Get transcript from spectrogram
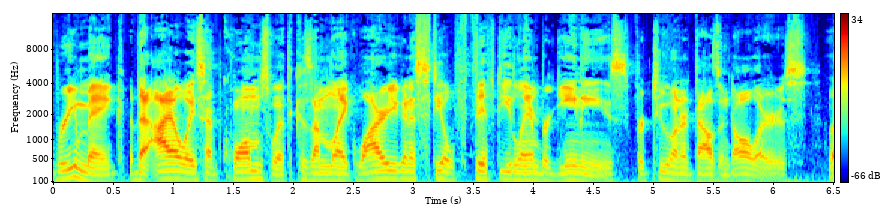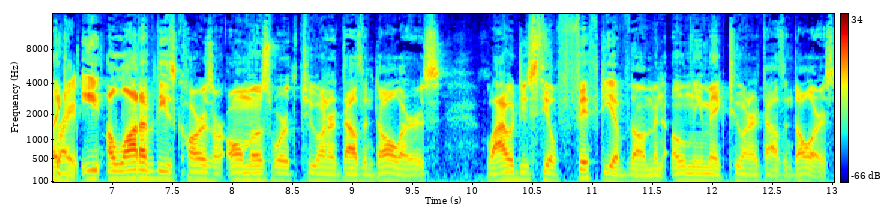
remake that i always have qualms with because i'm like why are you going to steal 50 lamborghinis for $200000 like Right. e- a lot of these cars are almost worth $200000 why would you steal 50 of them and only make $200000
